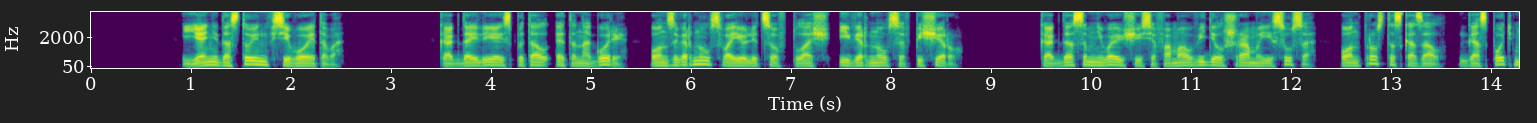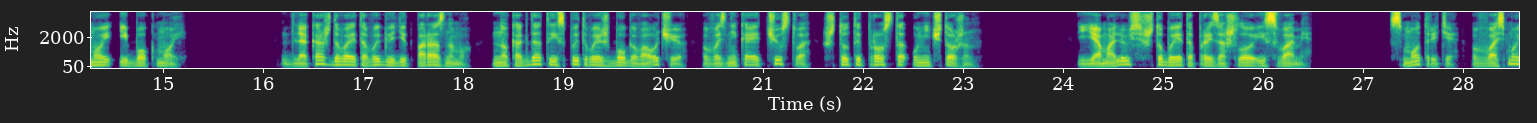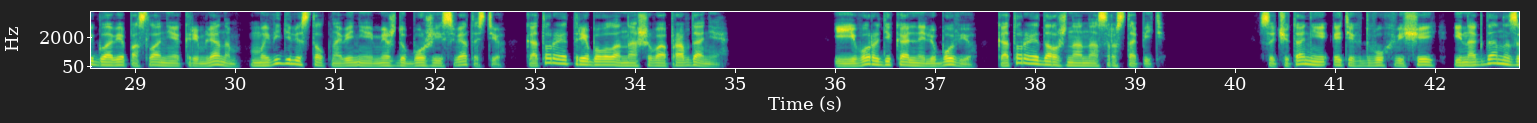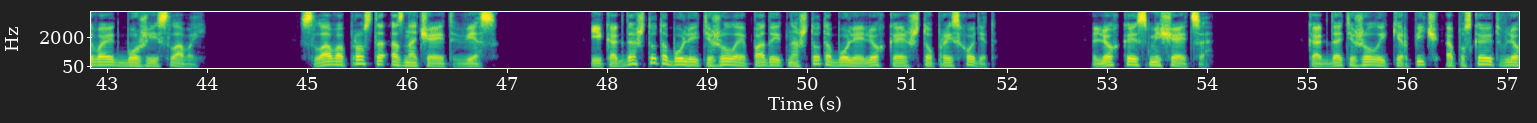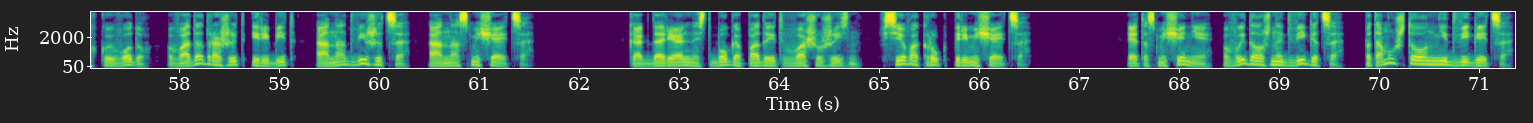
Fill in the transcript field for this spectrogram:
Я недостоин всего этого. Когда Илья испытал это на горе, он завернул свое лицо в плащ и вернулся в пещеру. Когда сомневающийся Фома увидел шрамы Иисуса, он просто сказал «Господь мой и Бог мой». Для каждого это выглядит по-разному, но когда ты испытываешь Бога воочию, возникает чувство, что ты просто уничтожен. Я молюсь, чтобы это произошло и с вами. Смотрите, в восьмой главе послания к римлянам мы видели столкновение между Божьей святостью, которая требовала нашего оправдания, и его радикальной любовью, которая должна нас растопить. Сочетание этих двух вещей иногда называют Божьей славой. Слава просто означает вес. И когда что-то более тяжелое падает на что-то более легкое, что происходит? Легкое смещается. Когда тяжелый кирпич опускают в легкую воду, вода дрожит и ребит, она движется, она смещается. Когда реальность Бога падает в вашу жизнь, все вокруг перемещается. Это смещение, вы должны двигаться, потому что он не двигается.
